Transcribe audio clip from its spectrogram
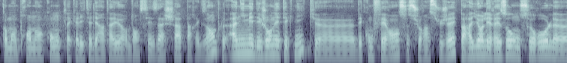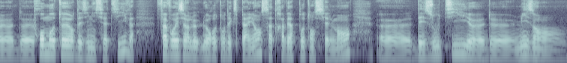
comment prendre en compte la qualité de l'air intérieur dans ses achats par exemple, animer des journées techniques, euh, des conférences sur un sujet. Par ailleurs, les réseaux ont ce rôle euh, de promoteur des initiatives, favoriser le, retour d'expérience à travers potentiellement des outils de mise en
